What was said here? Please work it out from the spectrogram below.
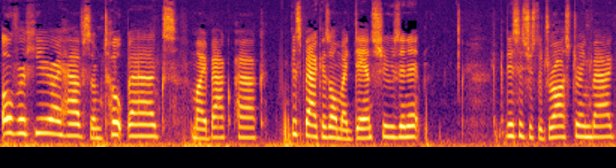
Over here I have some tote bags, my backpack. This bag has all my dance shoes in it. This is just a drawstring bag.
